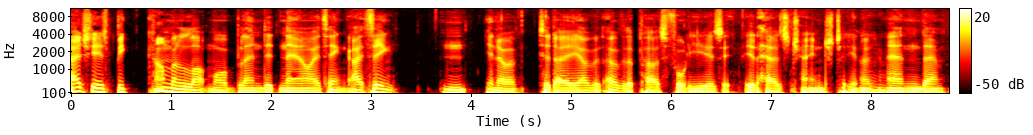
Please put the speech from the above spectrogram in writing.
actually it's become a lot more blended now. I think I think you know today over over the past forty years it, it has changed. You know, Mhm. and um,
